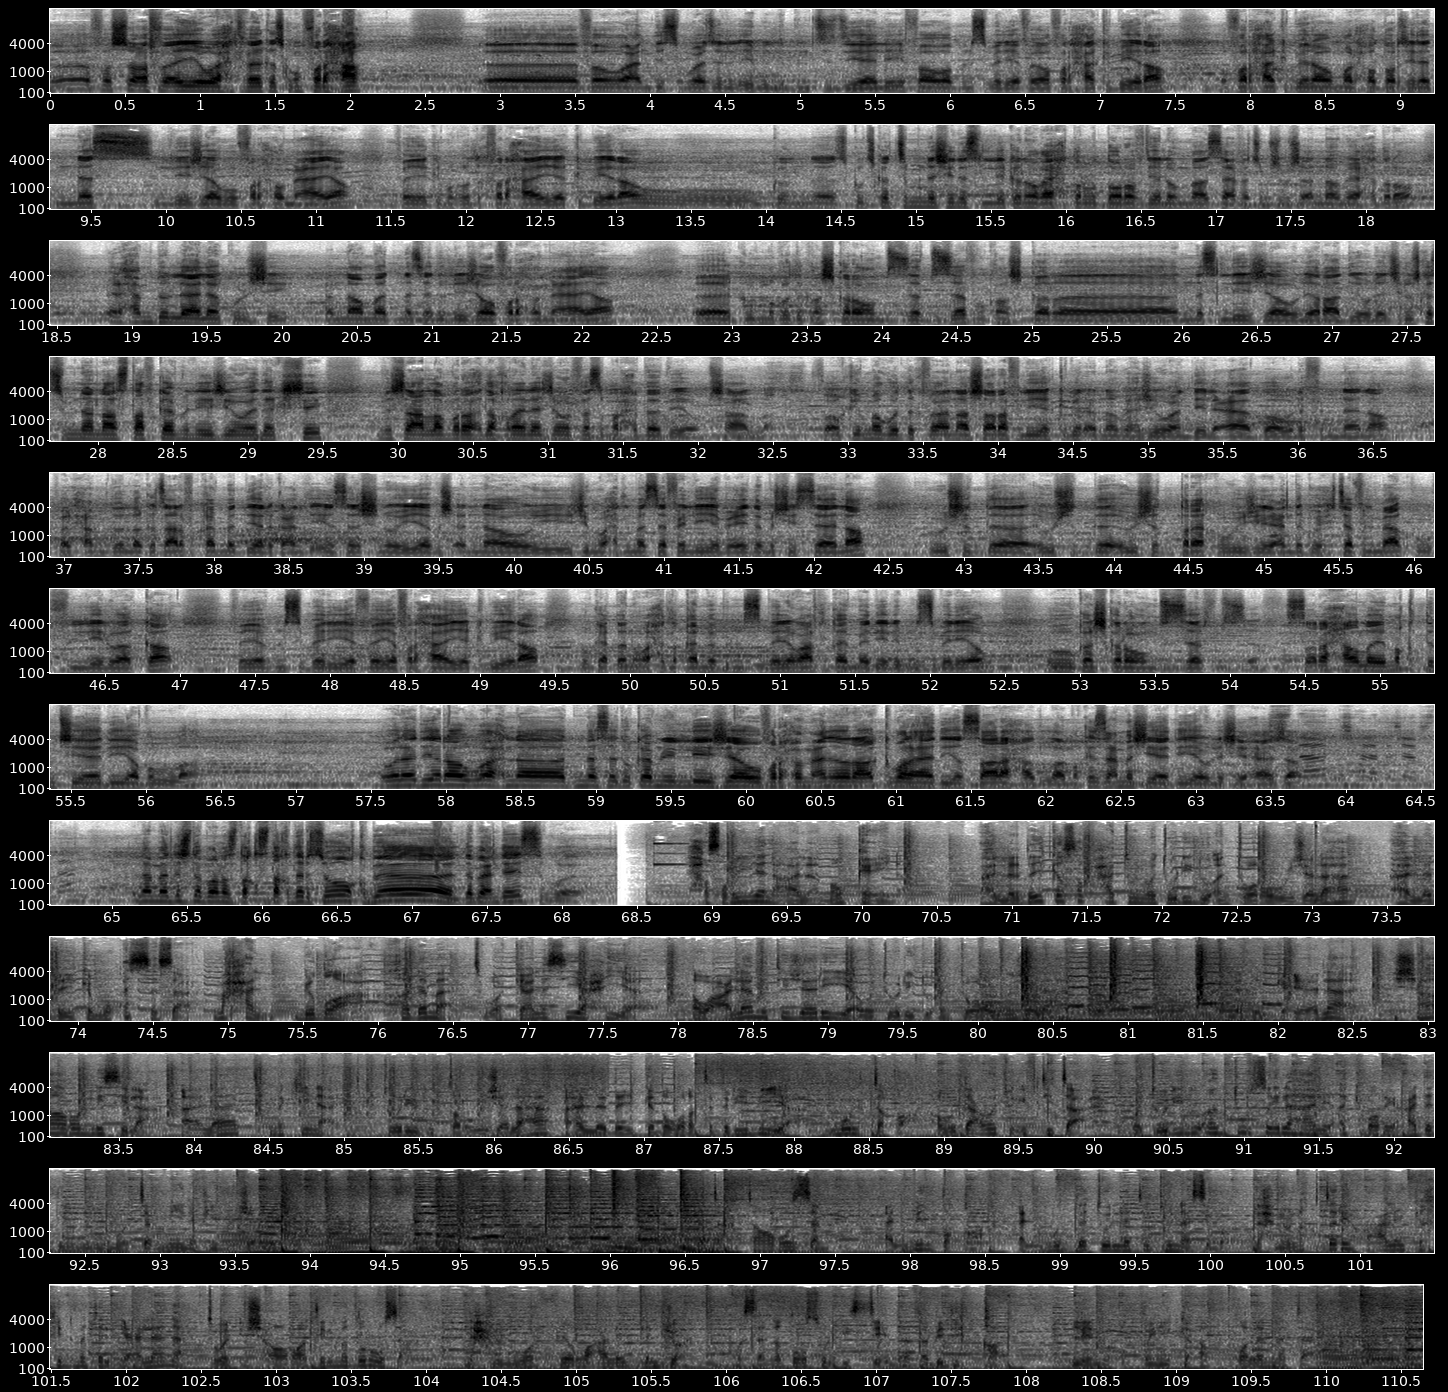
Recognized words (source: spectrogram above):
آه، فالشعور في أي واحد فيها كتكون فرحة. آه، فهو عندي أسبوع ديال الابن البنت ديالي. فهو بالنسبة لي فهو فرحة كبيرة. وفرحة كبيرة هما الحضور ديال هاد الناس اللي جاوا وفرحوا معايا. فهي كما قلت لك فرحة هي كبيرة. وكنت كنت كنتمنى شي ناس اللي كانوا غيحضروا الظروف ديالهم ما سعفتهمش باش أنهم يحضروا. الحمد لله على كل شيء. أنهم هاد الناس هادو اللي جاوا فرحوا معايا. كما قلت كنشكرهم بزاف بزاف وكنشكر آه، الناس اللي جاوا اللي راضيو ولا كنت كنتمنى أن ستاف كامل يجيو هذاك الشيء. إن شاء الله مرة واحدة أخرى إلا جاوا الفاس مرحبا بهم إن شاء الله. فكما قلت لك فأنا شرف لي كبير أنهم يجيو عندي لعابة ولا فنانة. فالحمد لله كتعرف القيمه ديالك عند الإنسان شنو هي باش أنه يجي من واحد المسافة اللي هي بعيدة ماشي سهلة ويشد ويشد ويشد الطريق ويجي عندك ويحتفل معك وفي الليل وهكا. فهي بالنسبة لي فهي فرحة هي كبيرة وكيعطينا واحد القيمه بالنسبة لي وعرفت القيمه ديالي بالنسبة لهم وكنشكرهم بزاف بزاف. الصراحة والله ما قدمت شي هديه بالله. ولا راه هو حنا الناس هادو كاملين اللي جاو وفرحوا معنا راه أكبر هديه الصراحة الله ما كاين زعما شي هديه ولا شي حاجة. لا ما عنديش دابا نصدق صدق درتو قبل دابا عندي أسبوع حصريا على موقعنا. هل لديك صفحة وتريد أن تروج لها؟ هل لديك مؤسسة، محل، بضاعة، خدمات، وكالة سياحية أو علامة تجارية وتريد أن تروج لها؟ إعلان، إشهار لسلع، آلات، ماكينات تريد الترويج لها؟ هل لديك دورة تدريبية، ملتقى أو دعوة افتتاح وتريد أن توصلها لأكبر عدد من المهتمين في مجالك؟ تختار الزمن المنطقة المدة التي تناسبك نحن نقترح عليك خدمة الإعلانات والإشهارات المدروسة نحن نوفر عليك الجهد وسندرس الاستهداف بدقة لنعطيك أفضل النتائج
